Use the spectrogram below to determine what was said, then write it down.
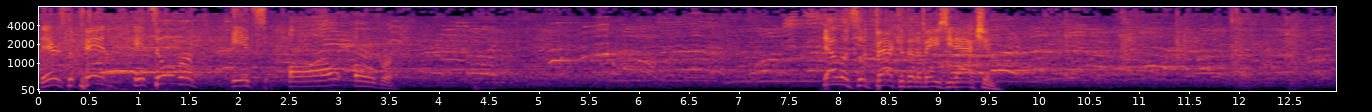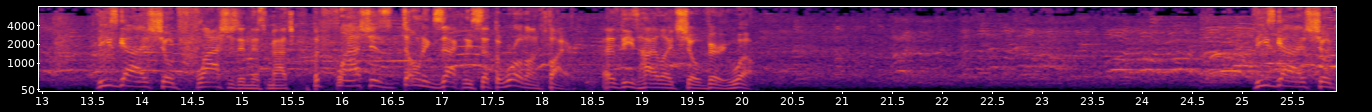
There's the pin. It's over. It's all over. Now let's look back at that amazing action. These guys showed flashes in this match, but flashes don't exactly set the world on fire, as these highlights show very well. These guys showed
